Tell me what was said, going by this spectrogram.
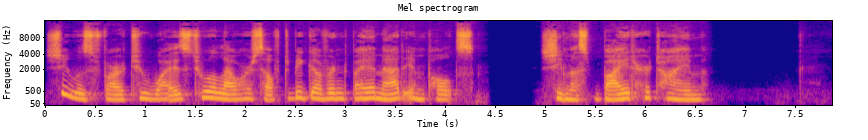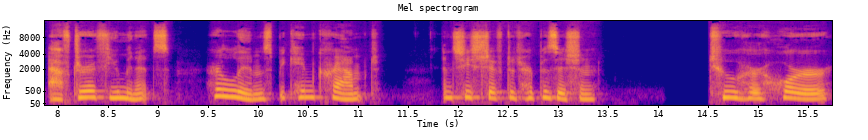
she was far too wise to allow herself to be governed by a mad impulse. She must bide her time. After a few minutes, her limbs became cramped, and she shifted her position. To her horror,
